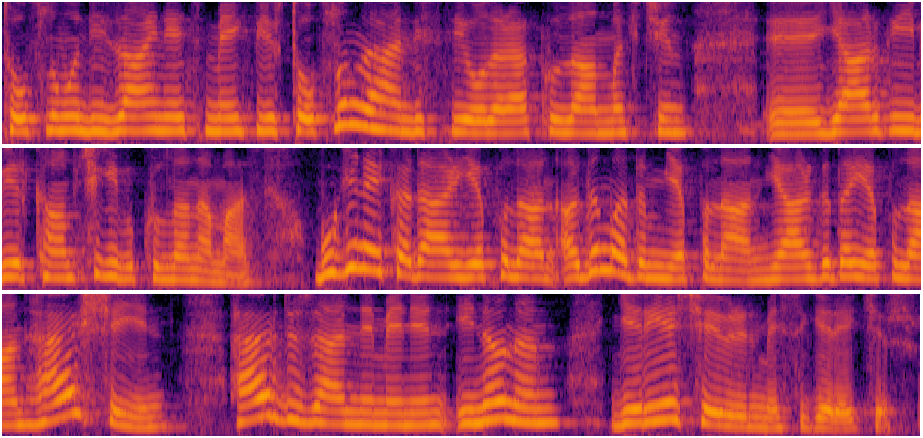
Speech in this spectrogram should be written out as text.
toplumu dizayn etmek, bir toplum mühendisliği olarak kullanmak için e, yargıyı bir kamçı gibi kullanamaz. Bugüne kadar yapılan, adım adım yapılan, yargıda yapılan her şeyin, her düzenlemenin inanın geriye çevrilmesi gerekir.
